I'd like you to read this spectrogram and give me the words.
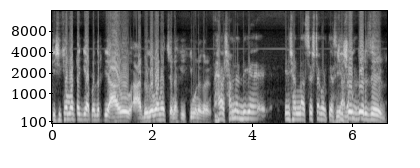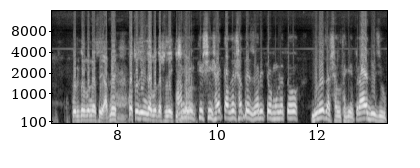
কৃষি খামারটা কি আপনাদের কি আরও বেগবান হচ্ছে নাকি? কি মনে করেন? হ্যাঁ সামনের দিকে ইনশাল্লাহ চেষ্টা করতে আছি কৃষকদের যে পরিকল্পনা আছে আপনি। কতদিন যাবত আসলে কৃষি কৃষি কাজের সাথে জড়িত মূলত দু হাজার সাল থেকে প্রায় দুই যুগ।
